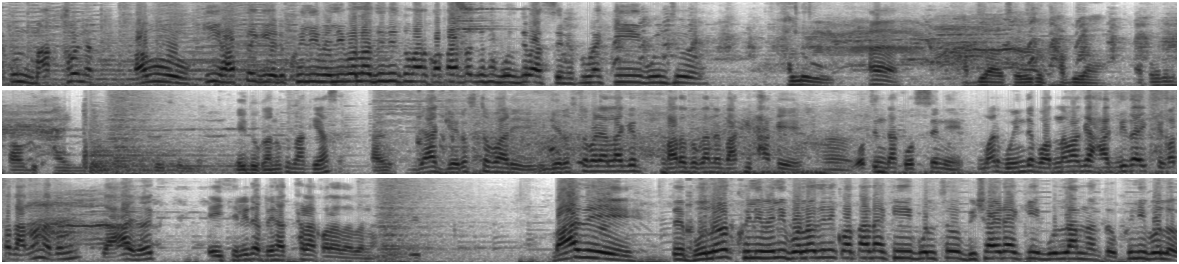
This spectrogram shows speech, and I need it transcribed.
এখন মাথা হয় না। বাবু কি হাতে গিয়ে? খুলি মেলি বলা দিনই তোমার কথা তো কিছু বুঝতে পারছি না। তোমরা কি বলছো? হ্যালো। হ্যাঁ। ভাবলা সবই তো ভাবলা। এখন কিন্তু পাউডি খাইনি। এই দোকানও কি বাকি আছে। যা গেরস্ত বাড়ি। গেরস্ত বাড়ি লাগে বারো দোকানে বাকি থাকে। ও চিন্তা করছে নি। তোমার বইনতে বদনাম আগে হাত দিয়ে সে কথা জানো না তুমি? যাই হোক এই ছেলেটা বেহাত ছাড়া করা যাবে না। বাজি তো বলো খুলি মেলি বলো যিনি কথাটা কি বলছো বিষয়টা কি বুঝলাম না তো। খুলি বলো।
